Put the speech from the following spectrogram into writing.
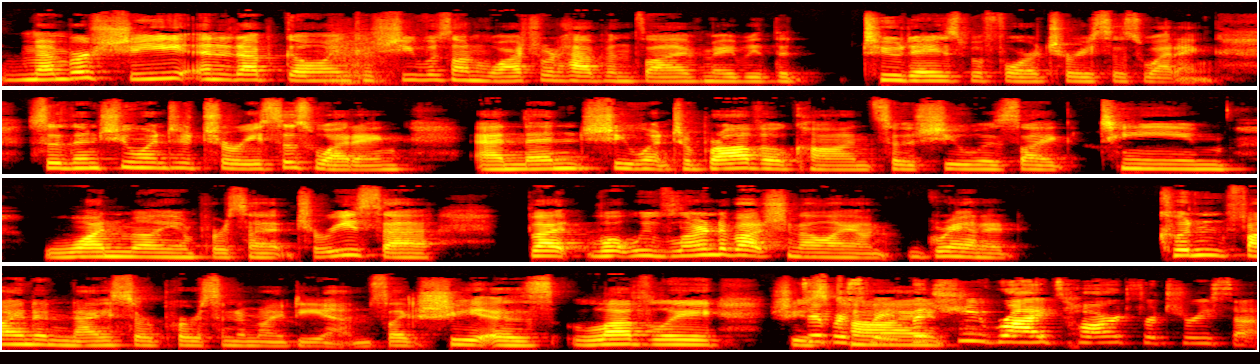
remember she ended up going because she was on Watch What Happens Live maybe the two days before Teresa's wedding. So then she went to Teresa's wedding and then she went to BravoCon. So she was like team one million percent Teresa. But what we've learned about Chanel Ayan, granted, couldn't find a nicer person in my DMs. Like she is lovely. She's Super kind. sweet. But she rides hard for Teresa.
